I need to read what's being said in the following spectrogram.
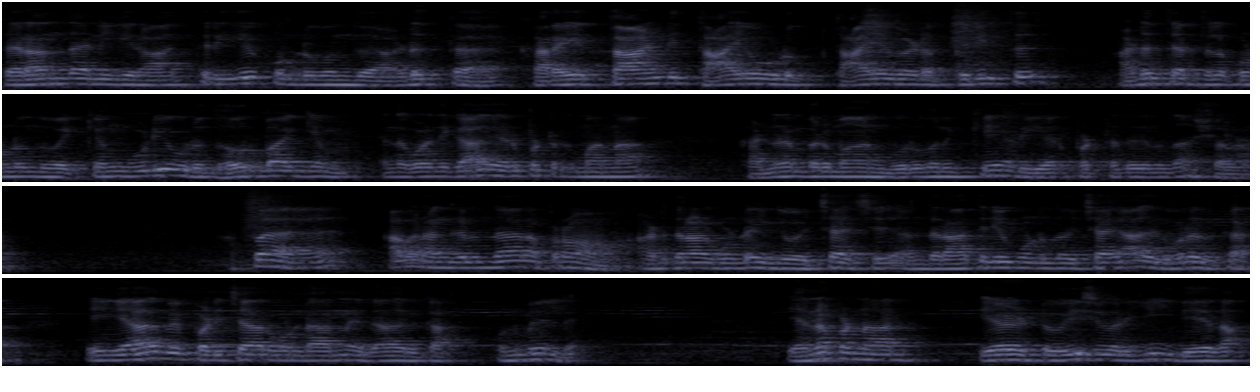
பிறந்த அன்னைக்கு ராத்திரியே கொண்டு வந்து அடுத்த கரையை தாண்டி தாயோடு தாயை விட பிரித்து அடுத்த இடத்துல கொண்டு வந்து வைக்கக்கூடிய ஒரு தௌர்பாகியம் எந்த குழந்தைக்காக ஏற்பட்டிருக்குமானா கண்ணன் பெருமான் ஒருவனுக்கே அது ஏற்பட்டதுன்னு தான் சொல்லணும். அப்போ அவர் அங்கே இருந்தார் அப்புறம் அடுத்த நாள் கொண்டு இங்கே வச்சாச்சு. அந்த ராத்திரியை கொண்டு வந்து வச்சாச்சு அதுக்கப்புறம் இருக்கார். எங்கேயாவது போய் படித்தார் கொண்டாருன்னு ஏதாவது இருக்கா? ஒன்றுமே இல்லை. என்ன பண்ணார்? ஏழு எட்டு வயசு வரைக்கும் இதே தான்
